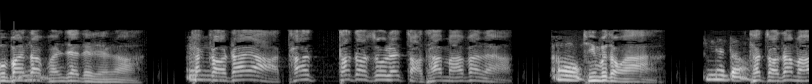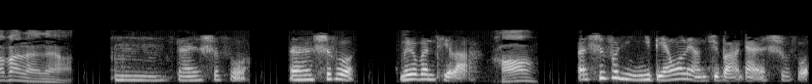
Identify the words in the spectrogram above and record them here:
不帮他还债的人啊，他搞他呀，他他到时候来找他麻烦了。哦，听不懂啊？听得懂。他找他麻烦来了呀，嗯，感恩师傅。嗯，师傅没有问题了。好。呃，师傅你你点我两句吧，感恩师傅。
